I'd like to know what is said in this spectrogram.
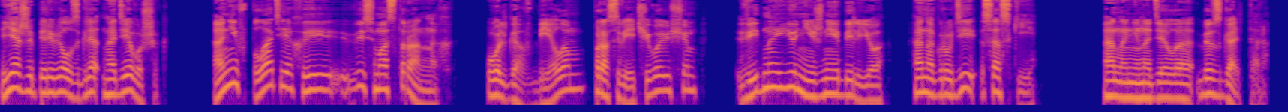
Я же перевел взгляд на девушек. Они в платьях и весьма странных. Ольга в белом, просвечивающем. Видно ее нижнее белье, а на груди — соски. Она не надела бюстгальтер.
